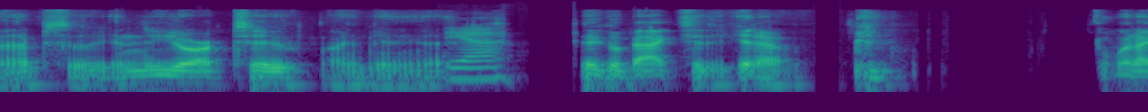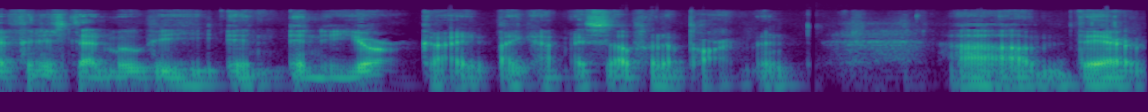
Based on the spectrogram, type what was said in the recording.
absolutely. In New York too. I mean, uh, Yeah. to go back to the, you know when I finished that movie in, in New York, I, I got myself an apartment um, there,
